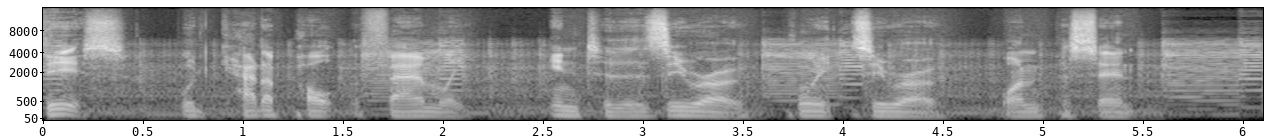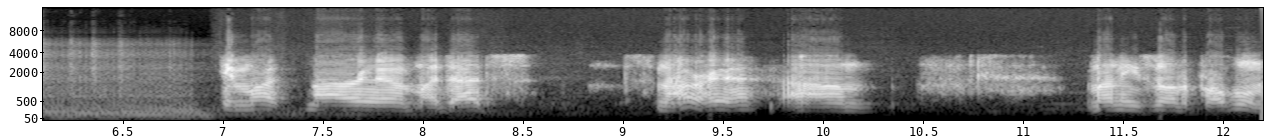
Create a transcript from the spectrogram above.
This would catapult the family into the 0.01%. In my scenario, my dad's scenario, um, money's not a problem.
